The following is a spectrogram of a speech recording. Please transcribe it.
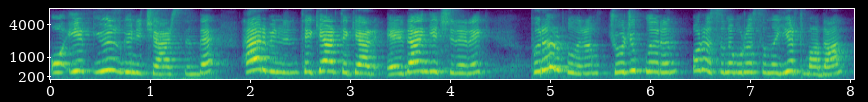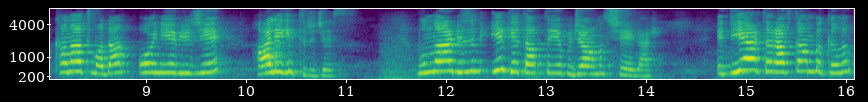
o ilk 100 gün içerisinde her birini teker teker elden geçirerek pırıl pırıl çocukların orasını burasını yırtmadan, kanatmadan oynayabileceği hale getireceğiz. Bunlar bizim ilk etapta yapacağımız şeyler. E diğer taraftan bakalım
